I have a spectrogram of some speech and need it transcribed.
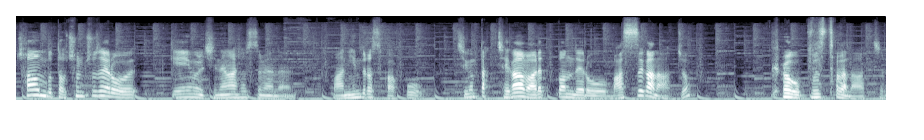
처음부터 춤추새로 게임을 진행하셨으면은 많이 힘들었을 것 같고 지금 딱 제가 말했던 대로 마스가 나왔죠? 그러고 부스터가 나왔죠.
